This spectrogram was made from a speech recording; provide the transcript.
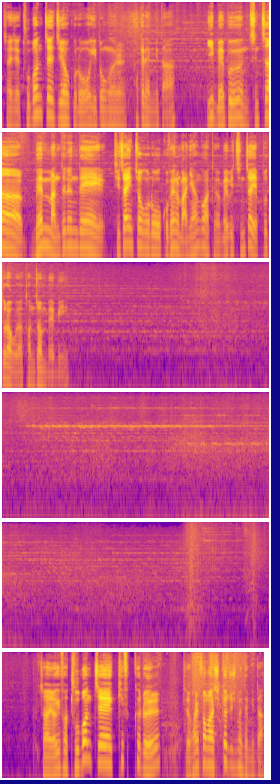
자 이제 두 번째 지역으로 이동을 하게 됩니다. 이 맵은 진짜 맵 만드는데 디자인적으로 고생을 많이 한 것 같아요. 맵이 진짜 예쁘더라고요. 던전 맵이. 자 여기서 두 번째 키스크를 활성화 시켜주시면 됩니다.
